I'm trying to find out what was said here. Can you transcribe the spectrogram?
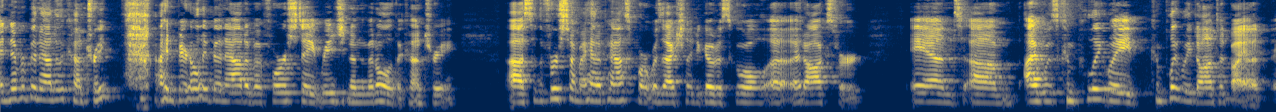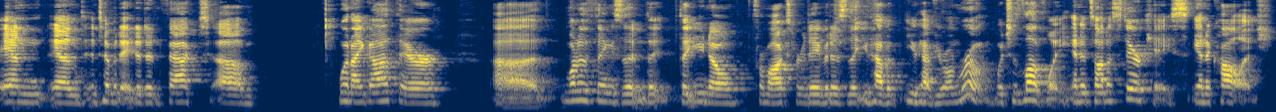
I'd never been out of the country. I'd barely been out of a four state region in the middle of the country. Uh, so the first time I had a passport was actually to go to school uh, at Oxford. And um, I was completely, completely daunted by it and, and intimidated. In fact, um, when I got there, uh, one of the things that, that, that you know from Oxford, David, is that you have a, you have your own room, which is lovely, and it's on a staircase in a college.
